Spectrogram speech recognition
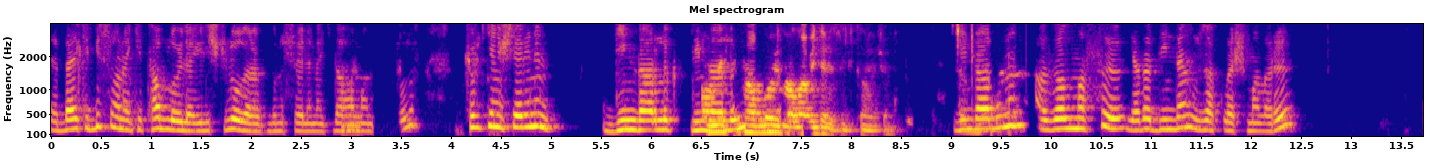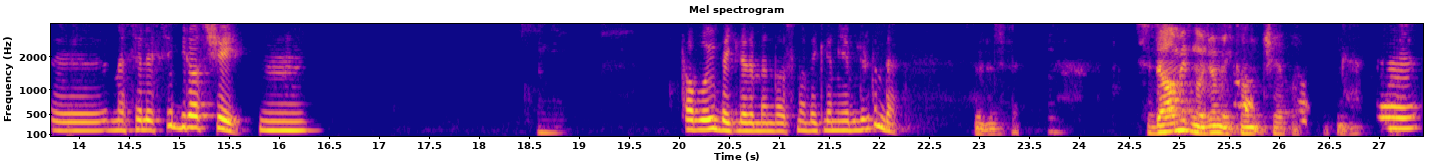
e, belki bir sonraki tabloyla ilişkili olarak bunu söylemek daha evet. mantıklı olur. Kürt gençlerinin dindarlık, dindarlığın tabloyu da alabiliriz İlkan Hocam. Dindarlığının azalması ya da dinden uzaklaşmaları e, meselesi biraz şey hmm, tabloyu bekledim ben de aslında beklemeyebilirdim de. Siz devam edin hocam İlkan şey yapar. Ee,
